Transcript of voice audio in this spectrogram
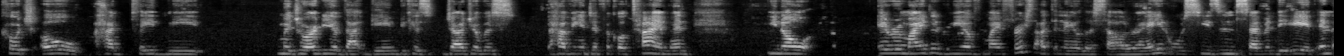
Coach O had played me majority of that game because Jaja was having a difficult time. And, you know, it reminded me of my first Ateneo LaSalle, right? It was season 78. And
